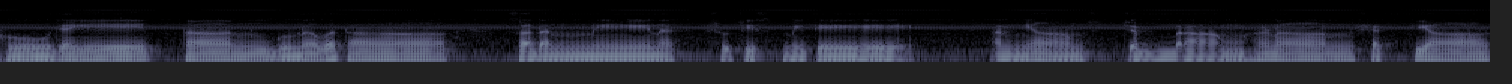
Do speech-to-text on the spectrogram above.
भोजयेत्तान् गुणवता सदन्नेन शुचिस्मिते अन्यांश्च ब्राह्मणान् शक्त्या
